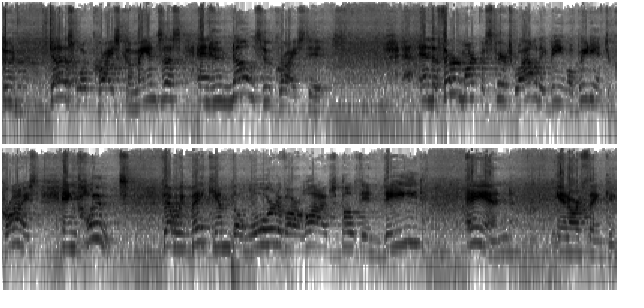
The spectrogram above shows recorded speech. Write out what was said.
who does what Christ commands us, and who knows who Christ is. And the third mark of spirituality, being obedient to Christ, includes that we make him the Lord of our lives, both in deed and in our thinking.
